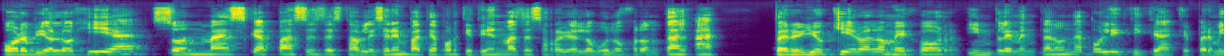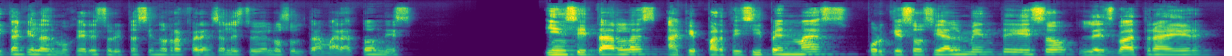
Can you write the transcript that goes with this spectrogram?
por biología son más capaces de establecer empatía porque tienen más desarrollo el lóbulo frontal. Ah, pero yo quiero a lo mejor implementar una política que permita que las mujeres, ahorita haciendo referencia al estudio de los ultramaratones, incitarlas a que participen más, porque socialmente eso les va a traer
